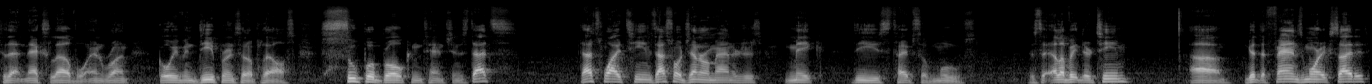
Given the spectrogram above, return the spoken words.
to that next level and run, go even deeper into the playoffs. Super Bowl contentions. That's that's why teams, that's why general managers make these types of moves. Is to elevate their team, uh, get the fans more excited,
